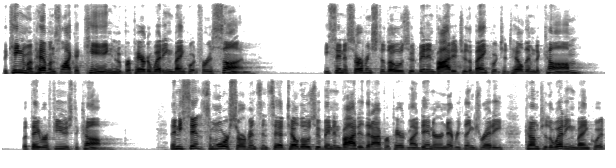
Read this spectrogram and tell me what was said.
The kingdom of heaven's like a king who prepared a wedding banquet for his son. He sent his servants to those who had been invited to the banquet to tell them to come, but they refused to come. Then he sent some more servants and said, Tell those who've been invited that I prepared my dinner and everything's ready, come to the wedding banquet.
